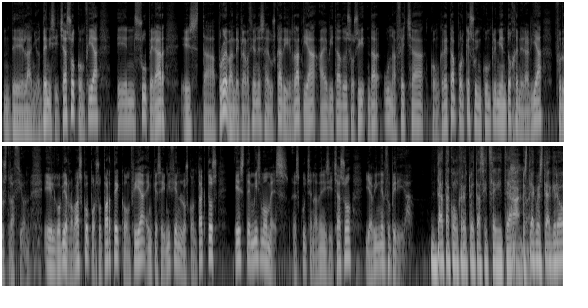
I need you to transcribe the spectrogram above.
del año. Denis Ichaso confía en superar esta prueba. En declaraciones a Euskadi y Ratia ha evitado, eso sí, dar una fecha concreta porque su incumplimiento generaría frustración. El gobierno vasco, por su parte, confía en que se inicien los contactos este mismo mes. Escuchen a Denis Ichaso y a Bingen Zupiría. Data konkretu eta hitz egitea. Bai. Besteak besteak gero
